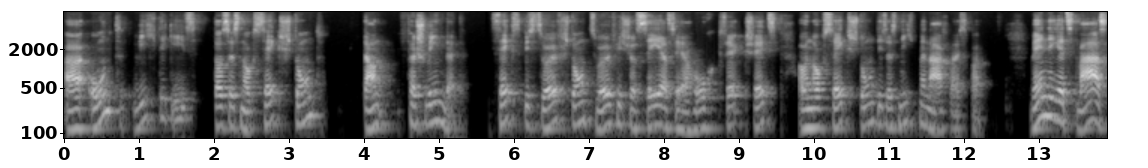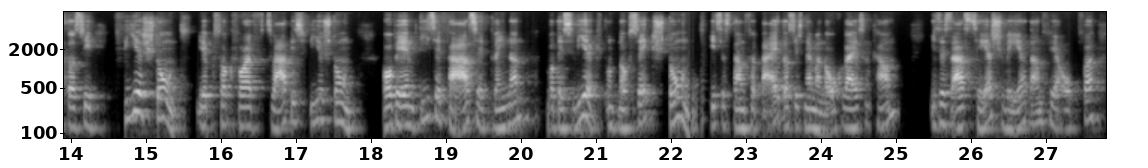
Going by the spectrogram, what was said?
Äh, und wichtig ist, dass es nach sechs Stunden dann verschwindet. Sechs bis zwölf Stunden, zwölf ist schon sehr, sehr hoch geschätzt, aber nach sechs Stunden ist es nicht mehr nachweisbar. Wenn ich jetzt weiß, dass ich vier Stunden, ich habe gesagt, vor zwei bis vier Stunden, habe ich eben diese Phase drinnen, wo das wirkt und nach sechs Stunden ist es dann vorbei, dass ich es nicht mehr nachweisen kann, ist es auch sehr schwer dann für Opfer,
